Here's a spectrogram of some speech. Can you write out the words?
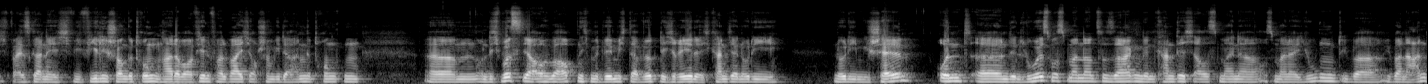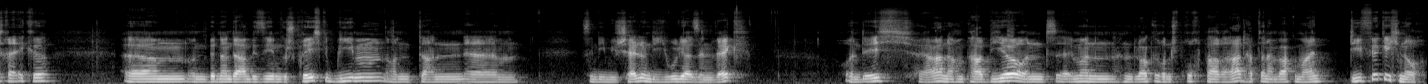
ich weiß gar nicht, wie viel ich schon getrunken hatte, aber auf jeden Fall war ich auch schon wieder angetrunken. Ähm, und ich wusste ja auch überhaupt nicht, mit wem ich da wirklich rede. Ich kannte ja nur die, nur die Michelle und äh, den Louis, muss man dazu sagen. Den kannte ich aus meiner, aus meiner Jugend über, über eine andere Ecke. Ähm, und bin dann da ein bisschen im Gespräch geblieben und dann ähm, sind die Michelle und die Julia sind weg. Und ich, ja, nach ein paar Bier und äh, immer einen, einen, lockeren Spruch parat, habe dann einfach gemeint, die fick ich noch.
